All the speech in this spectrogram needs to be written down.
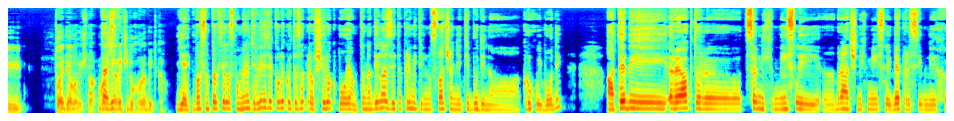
i to je djelomično, može se reći, duhovna bitka. Je, baš sam to htjela spomenuti jer vidite koliko je to zapravo širok pojam. To nadilazi ta primitivno svačanje ti budi na kruhu i vodi a tebi reaktor e, crnih misli, e, mračnih misli, depresivnih e,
